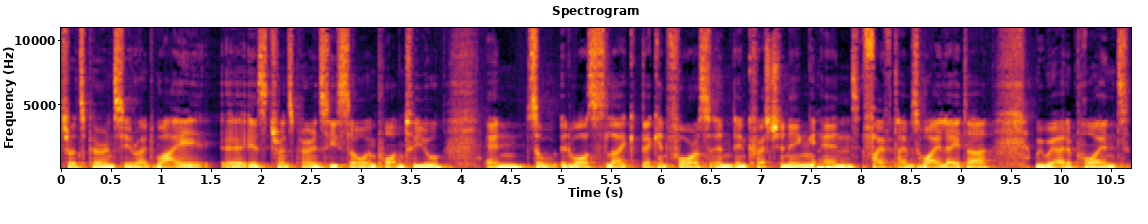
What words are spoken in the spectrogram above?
transparency, right? Why uh, is transparency so important to you? And so it was like back and forth in, in questioning. Mm -hmm. And five times why later, we were at a point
